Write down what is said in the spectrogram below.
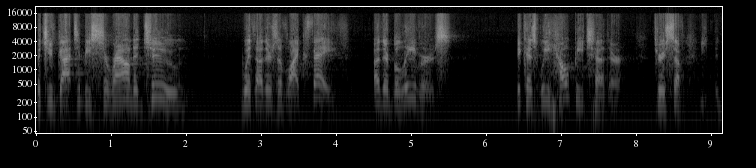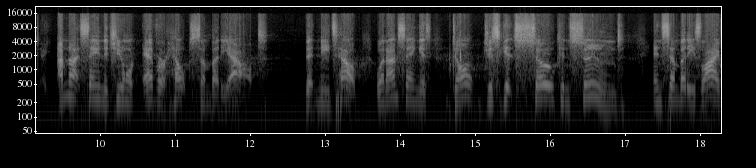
But you've got to be surrounded too with others of like faith, other believers, because we help each other through stuff. I'm not saying that you don't ever help somebody out that needs help. What I'm saying is don't just get so consumed in somebody's life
